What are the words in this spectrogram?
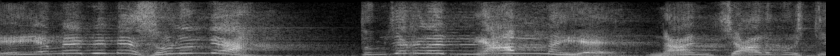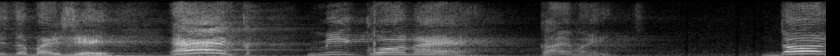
हे एम ए बी मे सोडून द्या. तुमच्याकडे ज्ञान नाहीये. ज्ञान चार गोष्टीचं पाहिजे. एक मी कोण आहे? काय माहीत? दोन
